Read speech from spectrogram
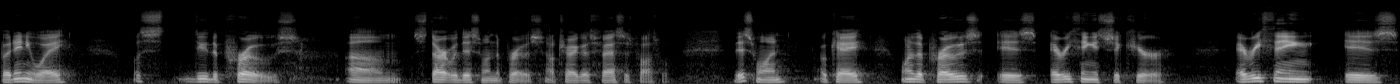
But anyway, let's do the pros. Um, start with this one, the pros. I'll try to go as fast as possible. This one, okay one of the pros is everything is secure. Everything is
